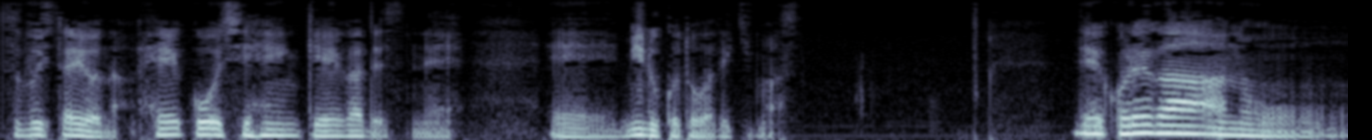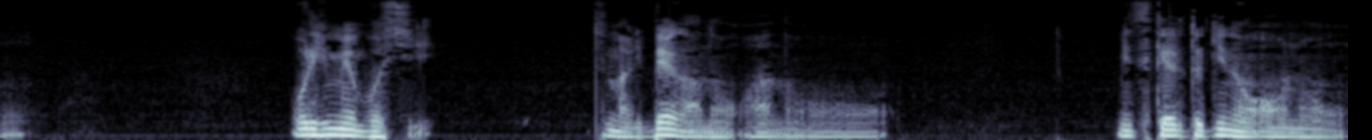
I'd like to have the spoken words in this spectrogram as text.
潰したような平行四辺形がですね、えー、見ることができます。で、これが、あの織姫星つまりベガの、あの見つけるときの、あの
